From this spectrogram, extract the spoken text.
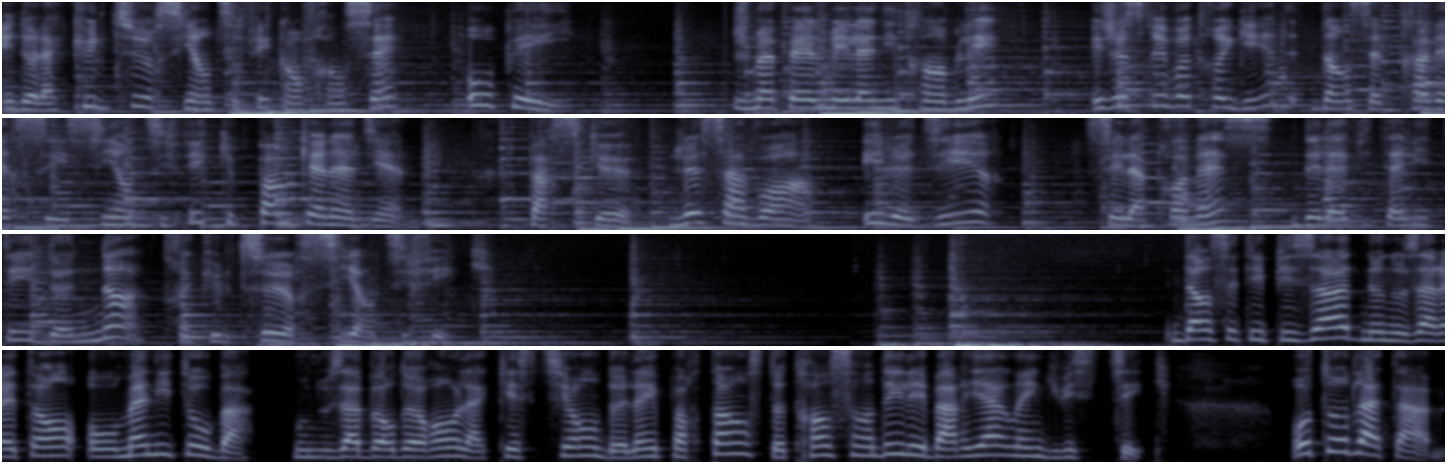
et de la culture scientifique en français au pays. Je m'appelle Mélanie Tremblay et je serai votre guide dans cette traversée scientifique pan-canadienne. Parce que le savoir et le dire, c'est la promesse de la vitalité de notre culture scientifique. Dans cet épisode, nous nous arrêtons au Manitoba, où nous aborderons la question de l'importance de transcender les barrières linguistiques. Autour de la table,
